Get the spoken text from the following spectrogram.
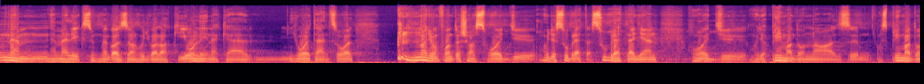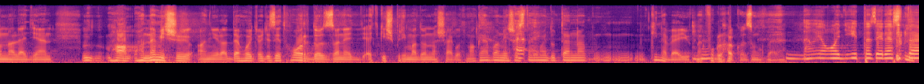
nem, nem elégszünk meg azzal, hogy valaki jól énekel, jól táncol. Nagyon fontos az, hogy, hogy a szubret a szubret legyen, hogy, hogy a primadonna az, az primadonna legyen, ha, ha nem is ő annyira, de hogy, hogy azért hordozzon egy, egy kis primadonnaságot magában, és aztán majd utána kineveljük, meg mhm. foglalkozunk vele. Na, hogy itt azért ezt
